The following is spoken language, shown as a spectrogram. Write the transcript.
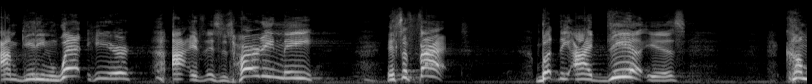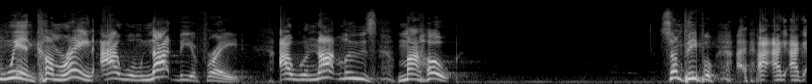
I'm getting wet here. I, this is hurting me. It's a fact. But the idea is come wind, come rain, I will not be afraid. I will not lose my hope. Some people, I, I,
